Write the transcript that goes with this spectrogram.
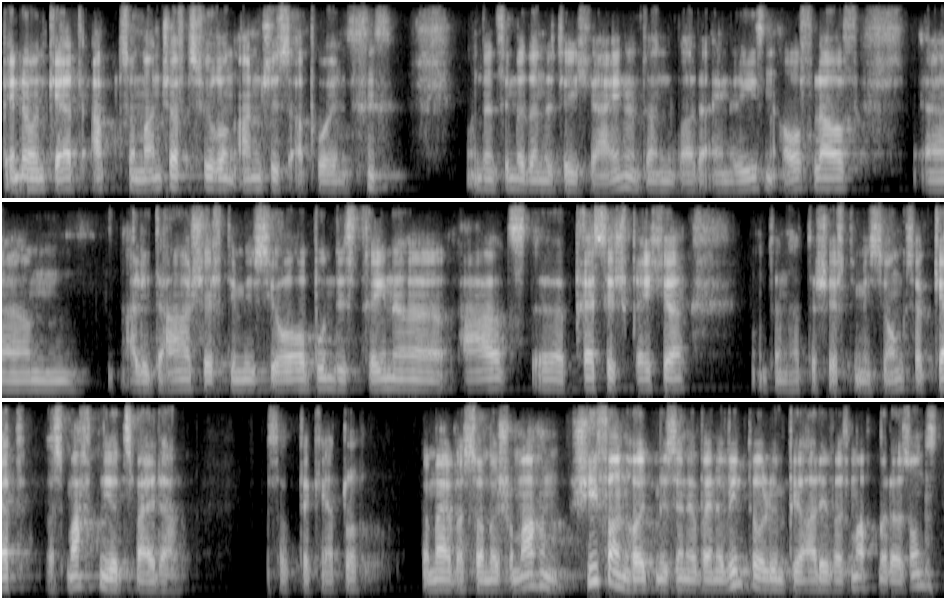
Benno und Gerd ab zur Mannschaftsführung, Anschiss abholen. und dann sind wir dann natürlich rein und dann war da ein Riesenauflauf. Ähm, alle da, Chef de Mission, Bundestrainer, Arzt, äh, Pressesprecher. Und dann hat der Chef der Mission gesagt, Gerd, was macht denn ihr zwei da? Da sagt der Gertl, was sollen wir schon machen? Skifahren heute, wir sind ja bei einer Winterolympiade, was macht man da sonst?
